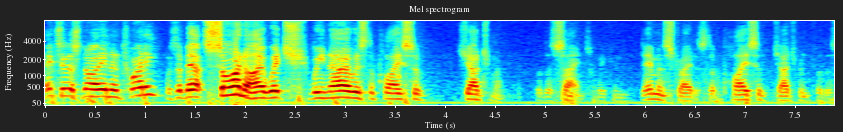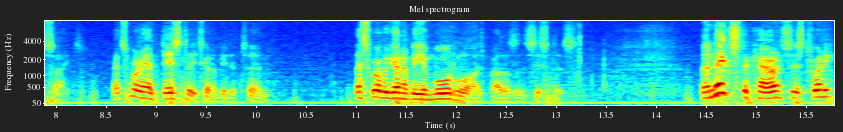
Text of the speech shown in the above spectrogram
Exodus 19 and 20 was about Sinai, which we know is the place of judgment for the saints. We can demonstrate it's the place of judgment for the saints. That's where our destiny is going to be determined. That's where we're going to be immortalised, brothers and sisters. The next occurrence is 20,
